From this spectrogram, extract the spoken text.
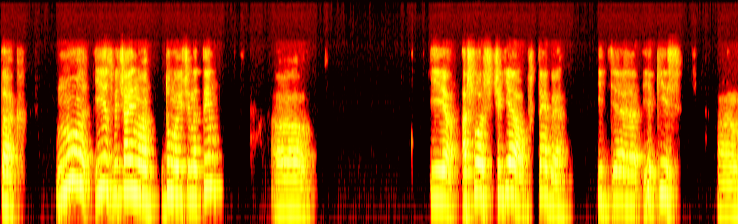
Так. Ну і, звичайно, думаючи над тим, е, і, а що ж, чи є в тебе іде, якісь е,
